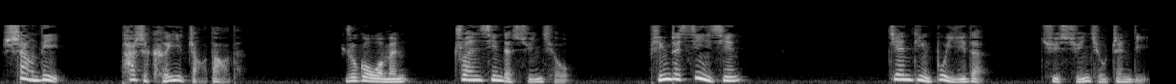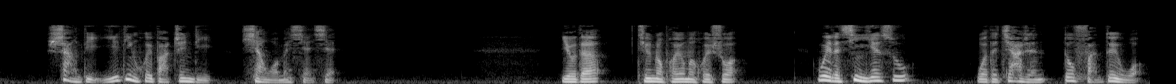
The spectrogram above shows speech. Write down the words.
上帝他是可以找到的。如果我们专心的寻求，凭着信心。坚定不移的去寻求真理，上帝一定会把真理向我们显现。有的听众朋友们会说：“为了信耶稣，我的家人都反对我，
